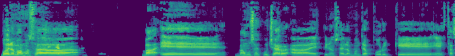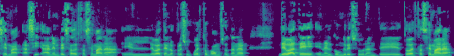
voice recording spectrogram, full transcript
Bueno, vamos a, va, eh, vamos a escuchar a Espinosa de los Monteros porque esta semana han empezado esta semana el debate en los presupuestos. Vamos a tener debate en el Congreso durante toda esta semana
